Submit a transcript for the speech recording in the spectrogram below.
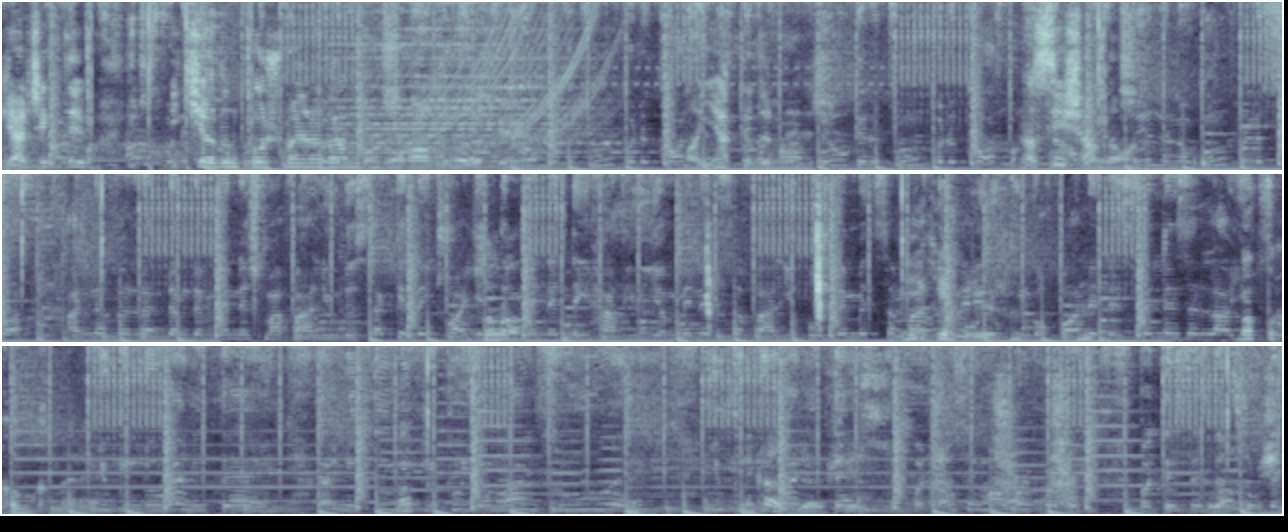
Gerçekte iki adım koşmayan adam burada 16 gol atıyor ya. Manyak mıdır nedir? Nasıl iş anlamadım. Zor. Niye kemiriyorsun? Bak bakalım kameraya. Bak. Ne kadar güzel bir şey.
